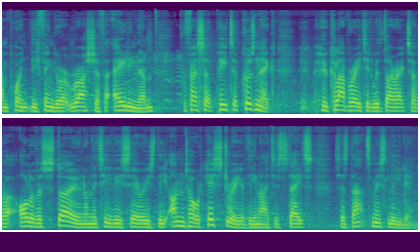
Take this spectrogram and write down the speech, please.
and point the finger at Russia for aiding them. Professor Peter Kuznick, who collaborated with director Oliver Stone on the TV series The Untold History of the United States, says that's misleading.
